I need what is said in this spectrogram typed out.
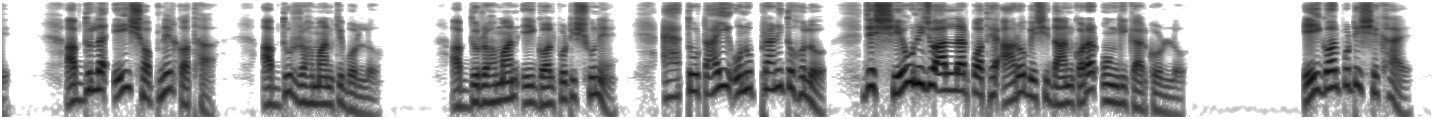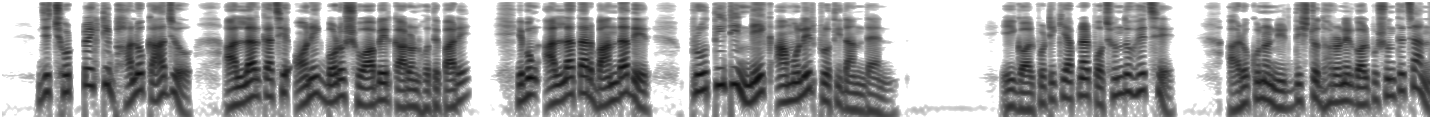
আবদুল্লাহ এই স্বপ্নের কথা আব্দুর রহমানকে বলল। আব্দুর রহমান এই গল্পটি শুনে এতটাই অনুপ্রাণিত হল যে সেও নিজ আল্লাহর পথে আরও বেশি দান করার অঙ্গীকার করল। এই গল্পটি শেখায় যে ছোট্ট একটি ভালো কাজও আল্লাহর কাছে অনেক বড় সোয়াবের কারণ হতে পারে এবং আল্লাহ তার বান্দাদের প্রতিটি নেক আমলের প্রতিদান দেন। এই গল্পটি কি আপনার পছন্দ হয়েছে? আরও কোনো নির্দিষ্ট ধরনের গল্প শুনতে চান?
